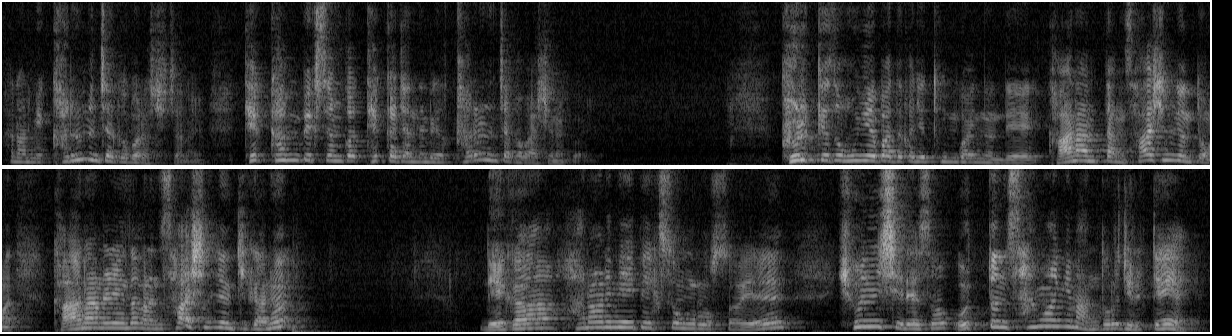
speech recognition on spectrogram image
하나님이 가르는 작업을 하시잖아요. 택한 백성과 택하지 않는 백성 가르는 작업 하시는 거예요. 그렇게 해서 홍해 바다까지 통과했는데 가나안 땅 40년 동안 가나안을 행사하는 40년 기간은 내가 하나님의 백성으로서의 현실에서 어떤 상황이 만들어질 때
